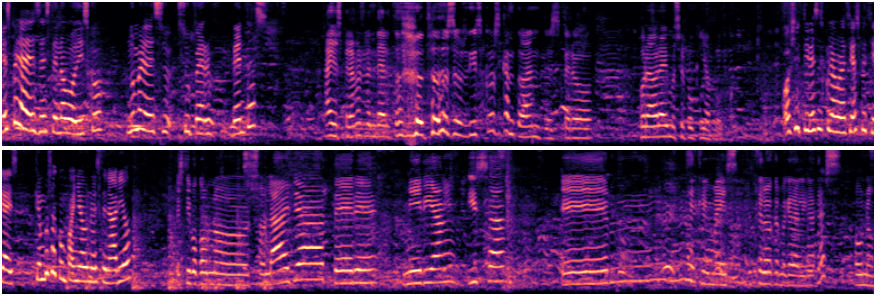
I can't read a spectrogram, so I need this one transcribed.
Que esperades deste novo disco? Número de su superventas? Ai, esperamos vender todo, todos os discos canto antes, pero por ahora imos ir pouquinho a pouco. Oxe, tiveses colaboracións especiais. Quen vos acompañou no escenario? Estivo con nos Solaya, Tere, Miriam, Isa e... Eh, que máis? Creo que me queda alguén atrás, ou non?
